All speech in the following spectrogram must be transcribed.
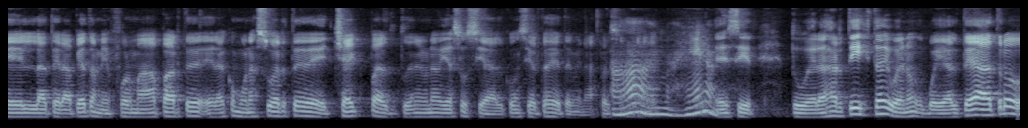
eh, la terapia también formaba parte, era como una suerte de check para tú tener una vida social con ciertas determinadas personas. Ah, imagínate. Es decir, tú eras artista y bueno, voy al teatro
